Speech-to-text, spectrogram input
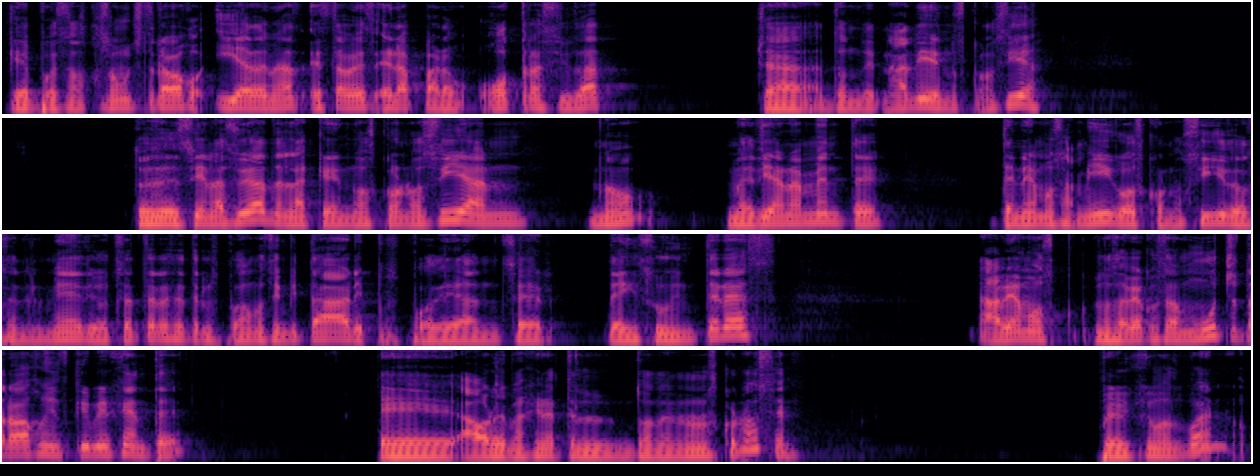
que pues nos costó mucho trabajo y además esta vez era para otra ciudad, o sea, donde nadie nos conocía. Entonces, si en la ciudad en la que nos conocían, ¿no? Medianamente, teníamos amigos, conocidos en el medio, etcétera, etcétera, los podíamos invitar y pues podían ser de su interés. Habíamos, nos había costado mucho trabajo inscribir gente. Eh, ahora imagínate donde no nos conocen. Pero dijimos, bueno,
